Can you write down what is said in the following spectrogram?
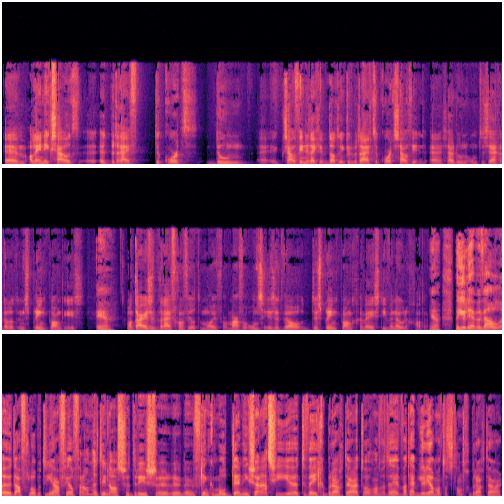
Ehm, alleen ik zou het, het bedrijf tekort doen. Eh, ik zou vinden dat, je, dat ik het bedrijf tekort zou, eh, zou doen om te zeggen dat het een springplank is. Ja. Want daar is het bedrijf gewoon veel te mooi voor. Maar voor ons is het wel de springplank geweest die we nodig hadden. Ja, maar jullie hebben wel eh, de afgelopen tien jaar veel veranderd in Assen. Er is een flinke modernisatie teweeggebracht daar, toch? Want wat, wat hebben jullie allemaal tot stand gebracht daar?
